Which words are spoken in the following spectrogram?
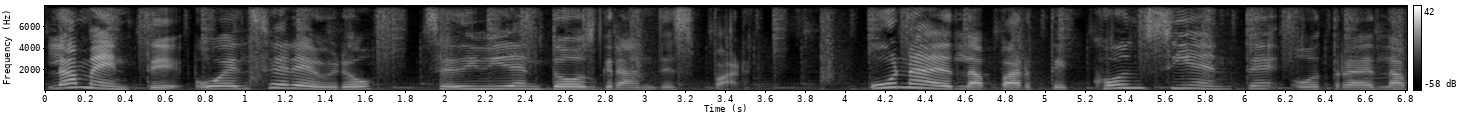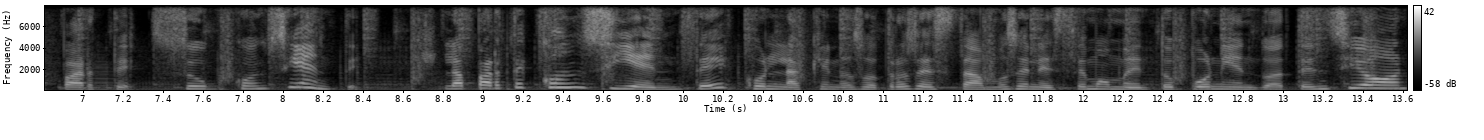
La mente o el cerebro se divide en dos grandes partes. Una es la parte consciente, otra es la parte subconsciente. La parte consciente con la que nosotros estamos en este momento poniendo atención,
